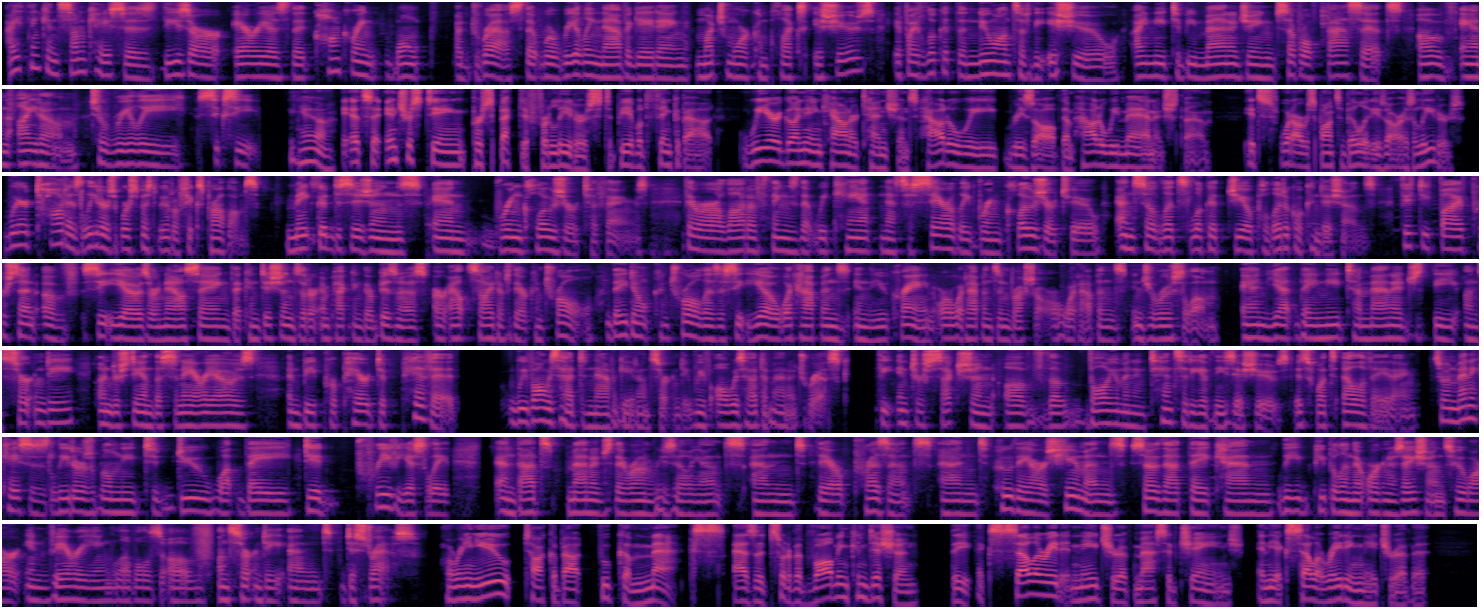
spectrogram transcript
I think in some cases, these are areas that conquering won't address that we're really navigating much more complex issues. If I look at the nuance of the issue, I need to be managing several facets of an item to really succeed. Yeah, it's an interesting perspective for leaders to be able to think about. We are going to encounter tensions. How do we resolve them? How do we manage them? It's what our responsibilities are as leaders. We're taught as leaders, we're supposed to be able to fix problems make good decisions and bring closure to things. There are a lot of things that we can't necessarily bring closure to. And so let's look at geopolitical conditions. 55% of CEOs are now saying that conditions that are impacting their business are outside of their control. They don't control as a CEO what happens in the Ukraine or what happens in Russia or what happens in Jerusalem and yet they need to manage the uncertainty, understand the scenarios, and be prepared to pivot. We've always had to navigate uncertainty, we've always had to manage risk. The intersection of the volume and intensity of these issues is what's elevating. So, in many cases, leaders will need to do what they did previously, and that's manage their own resilience and their presence and who they are as humans so that they can lead people in their organizations who are in varying levels of uncertainty and distress. Maureen, you talk about VUCA Max as a sort of evolving condition, the accelerated nature of massive change and the accelerating nature of it.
